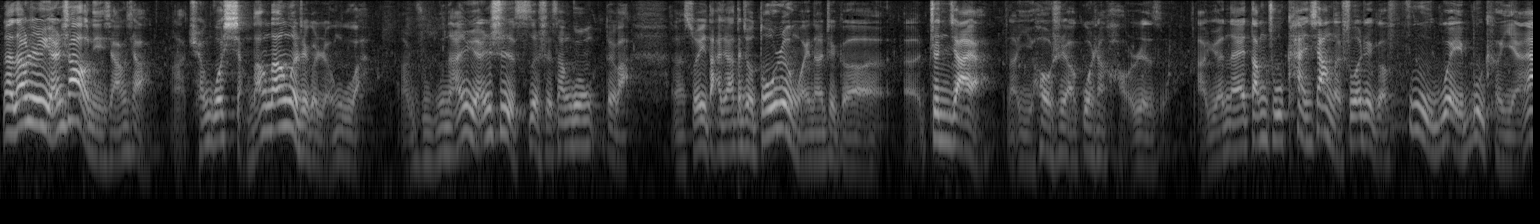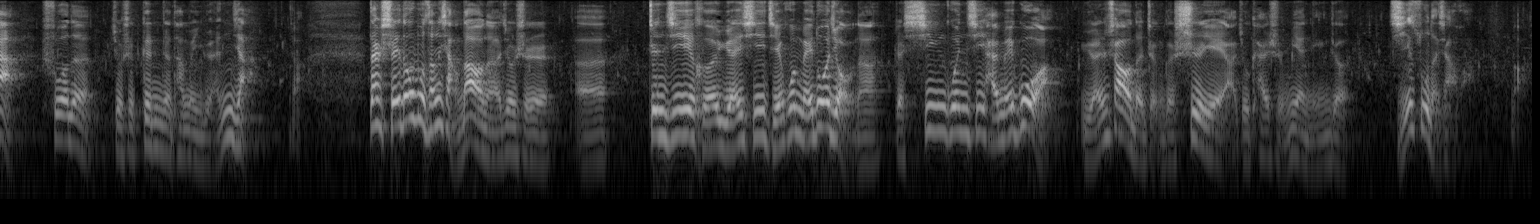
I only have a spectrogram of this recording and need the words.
那当时袁绍，你想想啊，全国响当当的这个人物啊啊，汝南袁氏四世三公，对吧？呃，所以大家就都认为呢，这个呃甄家呀，那以后是要过上好日子啊。原来当初看相的说这个富贵不可言啊，说的就是跟着他们袁家啊。但谁都不曾想到呢，就是呃甄姬和袁熙结婚没多久呢，这新婚期还没过。啊，袁绍的整个事业啊，就开始面临着急速的下滑啊。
